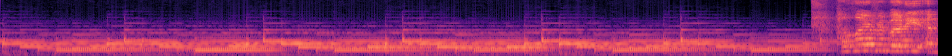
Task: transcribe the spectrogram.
Hello everybody, I'm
